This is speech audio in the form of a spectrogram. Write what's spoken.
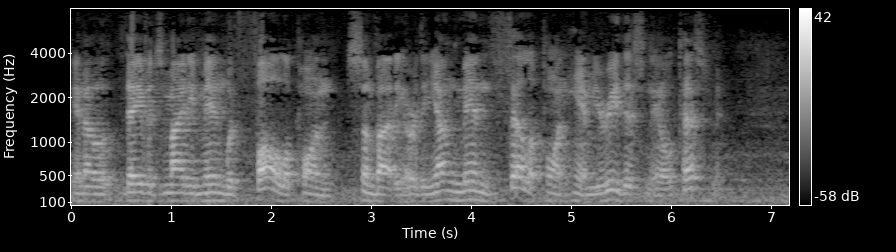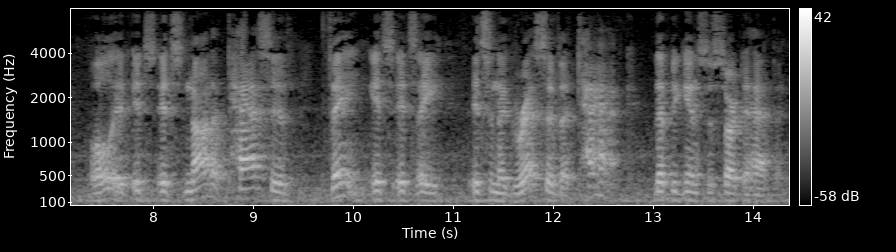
you know, David's mighty men would fall upon somebody, or the young men fell upon him. You read this in the Old Testament. Well, it, it's it's not a passive thing. It's it's a it's an aggressive attack that begins to start to happen,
